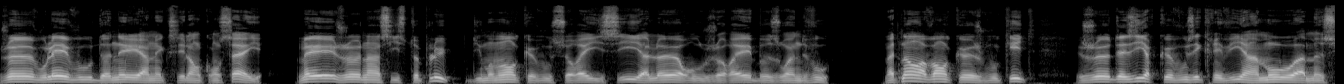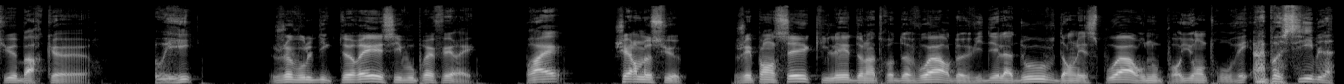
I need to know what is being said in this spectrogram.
Je voulais vous donner un excellent conseil, mais je n'insiste plus, du moment que vous serez ici à l'heure où j'aurai besoin de vous. Maintenant, avant que je vous quitte, je désire que vous écriviez un mot à monsieur Barker. Oui? Je vous le dicterai si vous préférez. Prêt? Cher monsieur, j'ai pensé qu'il est de notre devoir de vider la douve dans l'espoir où nous pourrions trouver. Impossible,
